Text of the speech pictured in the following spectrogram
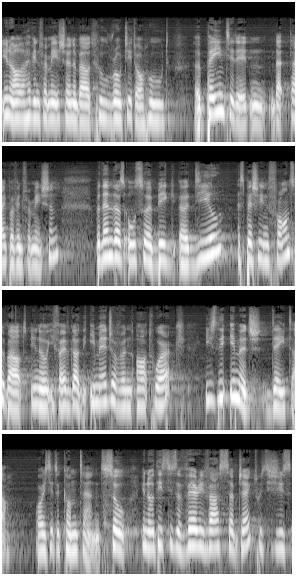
you know, I'll have information about who wrote it or who uh, painted it and that type of information. But then there's also a big uh, deal, especially in France, about, you know, if I've got the image of an artwork, is the image data or is it a content? So, you know, this is a very vast subject which is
